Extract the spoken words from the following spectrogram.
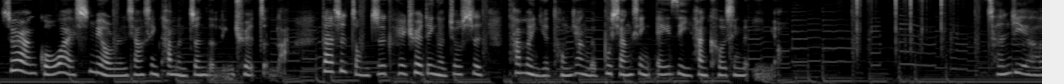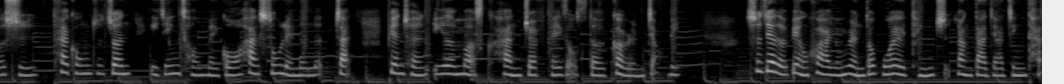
虽然国外是没有人相信他们真的零确诊啦，但是总之可以确定的就是，他们也同样的不相信 AZ 和科兴的疫苗。曾几何时，太空之争已经从美国和苏联的冷战，变成 Elon Musk 和 Jeff Bezos 的个人角力。世界的变化永远都不会停止，让大家惊叹。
